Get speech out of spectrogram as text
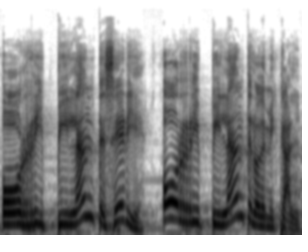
horripilante serie, horripilante lo de Mikal.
